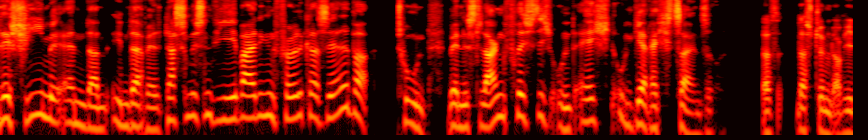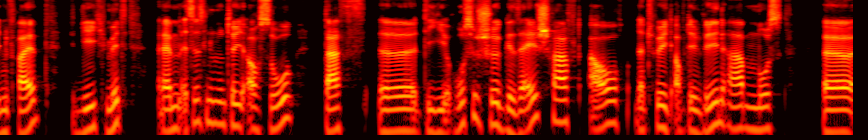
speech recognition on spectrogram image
Regime ändern in der Welt. Das müssen die jeweiligen Völker selber tun, wenn es langfristig und echt und gerecht sein soll. Das, das stimmt auf jeden Fall. Gehe ich mit. Ähm, es ist nun natürlich auch so, dass äh, die russische Gesellschaft auch natürlich auch den Willen haben muss, äh,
